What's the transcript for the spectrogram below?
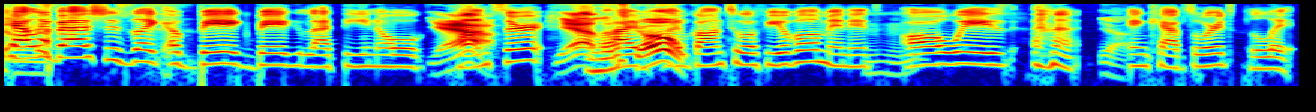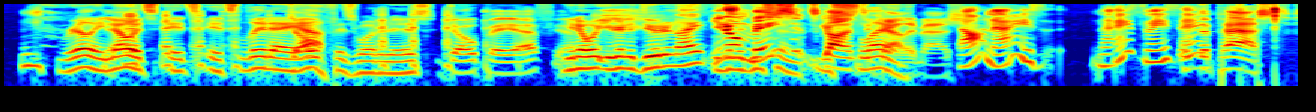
Calibash is like a big, big Latino Yeah. concert. Yeah, let's I've, go. I've gone to a few of them, and it's mm-hmm. always, Yeah. in caps words, lit. Really? No, it's it's it's lit AF is what it is. Dope AF. yeah. You know what you're gonna do tonight? You You're know, gonna do some- Mason's you gone slay. to Calibash oh, nice. Nice, Mason. in the past.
